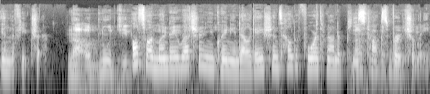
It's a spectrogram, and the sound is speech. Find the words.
in the future. Also on Monday, Russian and Ukrainian delegations held a fourth round of peace talks virtually.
